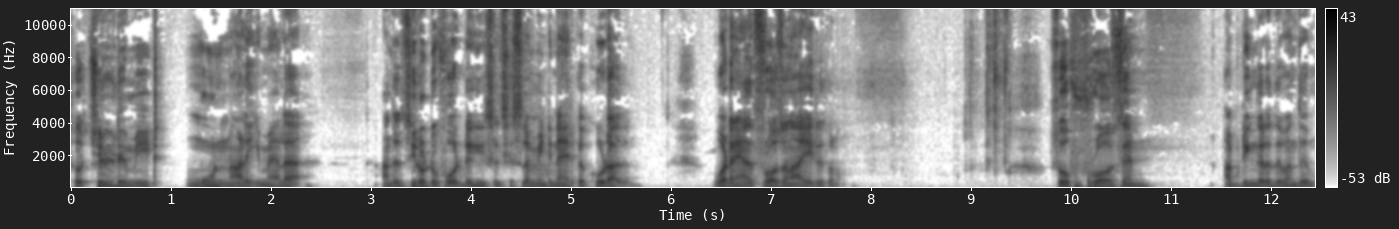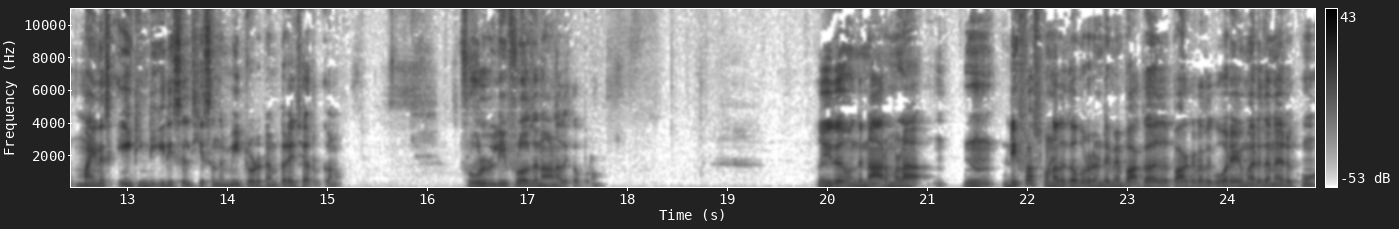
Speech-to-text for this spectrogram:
ஸோ சில்டு மீட் மூணு நாளைக்கு மேலே அந்த ஜீரோ டு ஃபோர் டிகிரி செல்சியஸில் மெயின்டைன் ஆகிருக்கக்கூடாது உடனே அது ஃப்ரோசனாக ஆகிருக்கணும் ஸோ ஃப்ரோசன் அப்படிங்கிறது வந்து மைனஸ் எயிட்டீன் டிகிரி செல்சியஸ் அந்த மீட்டோட டெம்பரேச்சர் இருக்கணும். ஃபுல்லி ஃப்ரோசன் ஆனதுக்கப்புறம். இதை வந்து நார்மலாக டிஃப்ராஸ் பண்ணதுக்கப்புறம் ரெண்டுமே பார்க்க பார்க்குறதுக்கு ஒரே மாதிரி தானே இருக்கும்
